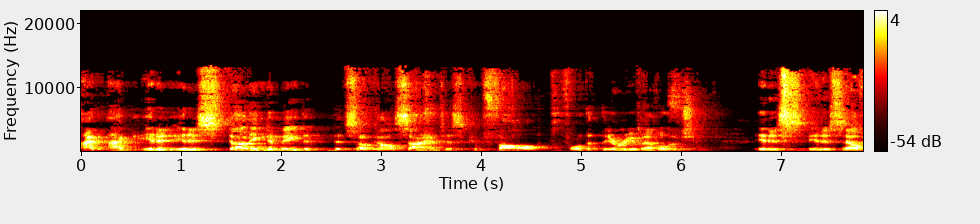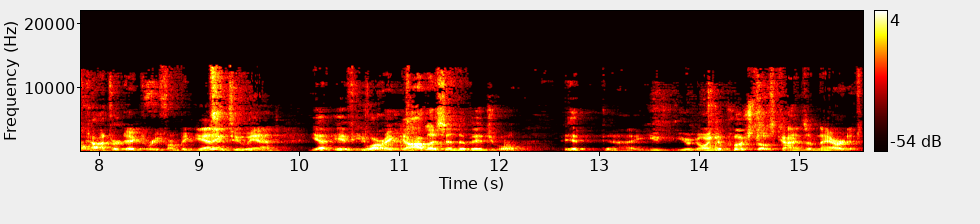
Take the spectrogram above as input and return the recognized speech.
I, I, it, it is stunning to me that, that so called scientists could fall for the theory of evolution. It is, it is self contradictory from beginning to end, yet, if you are a godless individual, it, uh, you, you're going to push those kinds of narratives.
